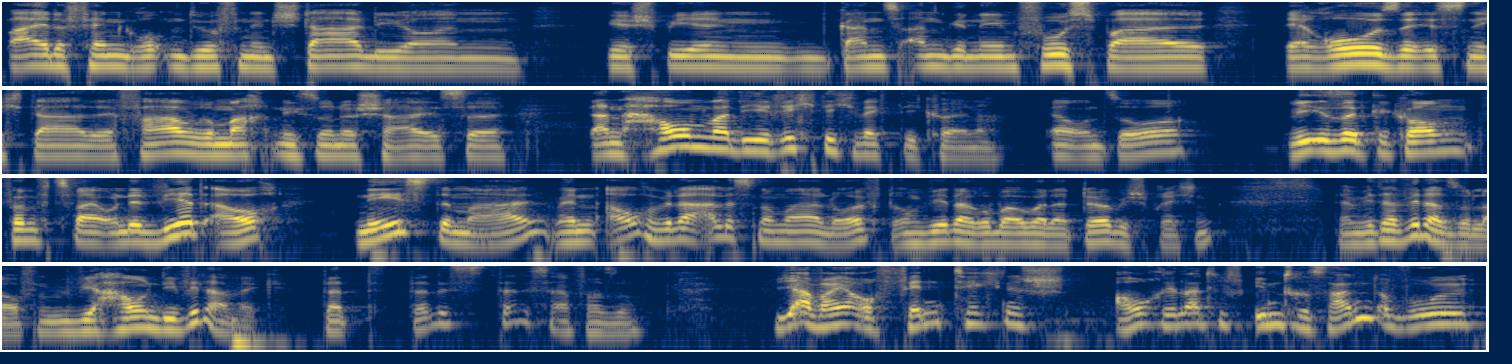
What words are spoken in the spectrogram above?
beide Fangruppen dürfen ins Stadion, wir spielen ganz angenehm Fußball, der Rose ist nicht da, der Favre macht nicht so eine Scheiße, dann hauen wir die richtig weg, die Kölner. Ja, und so, wie ist es gekommen? 5-2. Und es wird auch nächste Mal, wenn auch wieder alles normal läuft und wir darüber über das Derby sprechen, dann wird das wieder so laufen. Wir hauen die wieder weg. Das, das, ist, das ist einfach so. Ja, war ja auch fantechnisch auch relativ interessant, obwohl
